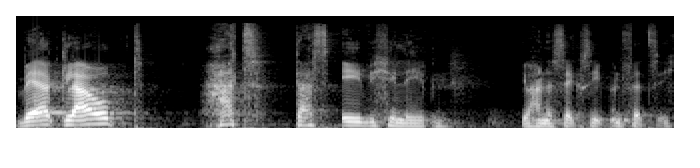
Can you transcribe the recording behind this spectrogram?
Wer glaubt, hat das ewige Leben. Johannes 6, 47.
